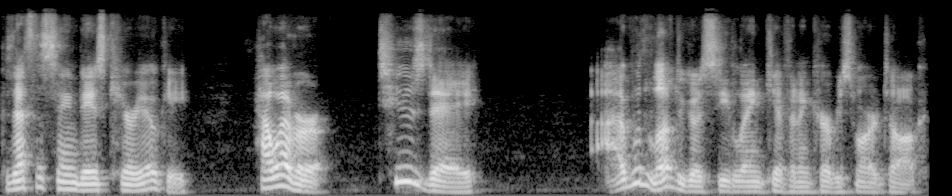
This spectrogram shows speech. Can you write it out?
because that's the same day as karaoke. However, Tuesday, I would love to go see Lane Kiffin and Kirby Smart talk.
